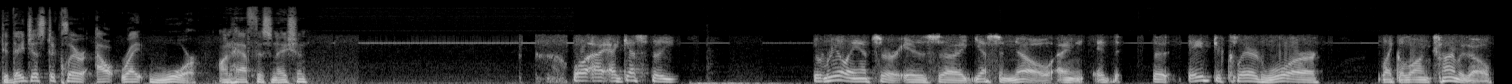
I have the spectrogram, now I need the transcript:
Did they just declare outright war on half this nation? Well, I, I guess the the real answer is uh, yes and no. I mean, it, the, they've declared war like a long time ago.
